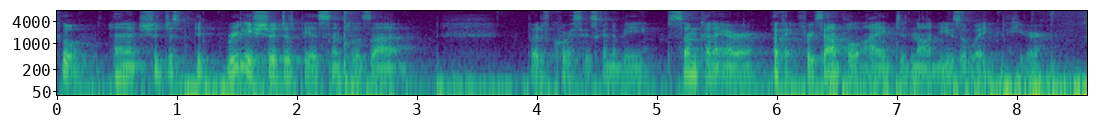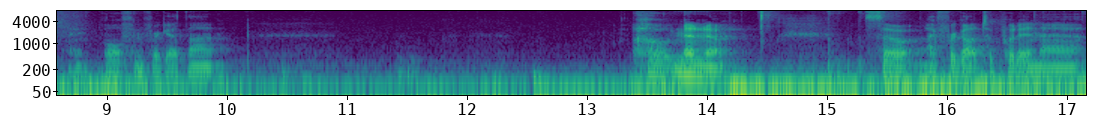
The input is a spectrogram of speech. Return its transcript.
Cool, and it should just, it really should just be as simple as that. But of course there's gonna be some kind of error. Okay, for example, I did not use await here. I often forget that. Oh, no, no, no. So I forgot to put in a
